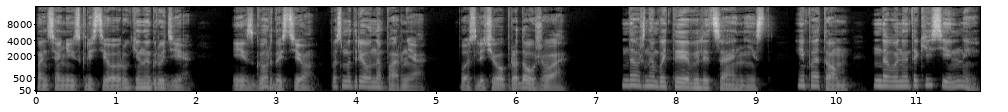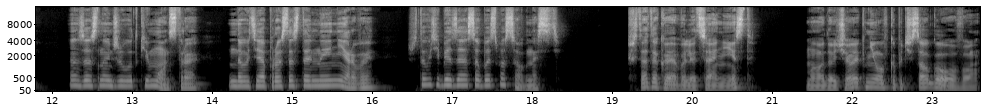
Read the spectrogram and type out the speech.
Фансяню искрестила руки на груди и с гордостью посмотрела на парня – после чего продолжила. «Должно быть, ты эволюционист. И потом, довольно-таки сильный. Заснуть в желудке монстра. Да у тебя просто стальные нервы. Что у тебя за особая способность?» «Что такое эволюционист?» Молодой человек неловко почесал голову.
